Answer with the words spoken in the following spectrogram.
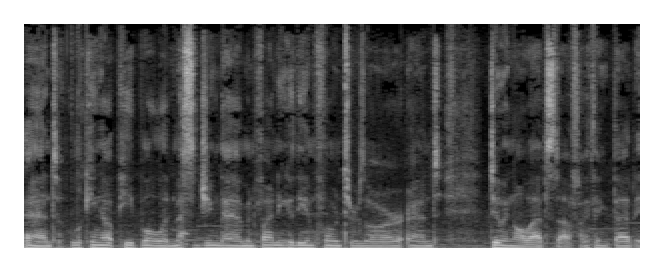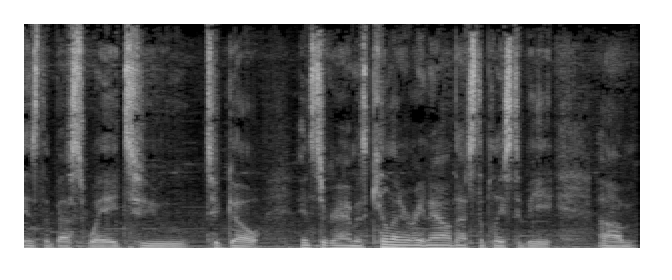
and looking up people and messaging them and finding who the influencers are and doing all that stuff. I think that is the best way to to go. Instagram is killing it right now. That's the place to be. Um,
